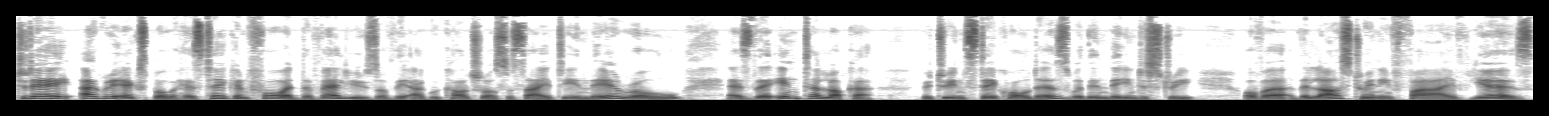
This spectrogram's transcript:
Today, Agri Expo has taken forward the values of the Agricultural Society in their role as the interlocker between stakeholders within the industry over the last 25 years.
